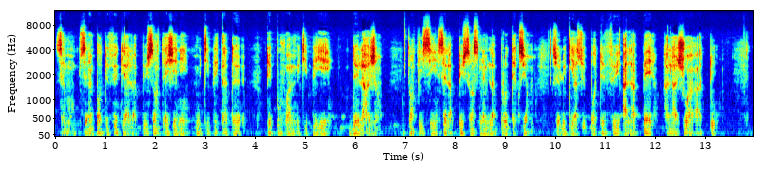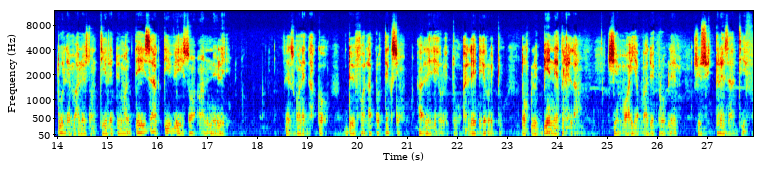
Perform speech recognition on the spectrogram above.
C'est un portefeuille qui a la puissance des génies multiplicateurs de pouvoir multiplier de l'argent. Donc ici, c'est la puissance, même la protection. Celui qui a ce portefeuille a la paix, à la joie, à tout. Tous les malheurs sont directement désactivés, ils sont annulés. Est-ce qu'on est, d'accord? Deux fois la protection. Aller et retour, aller et retour. Donc le bien-être est là. Chez moi, il n'y a pas de problème. Je suis très actif.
